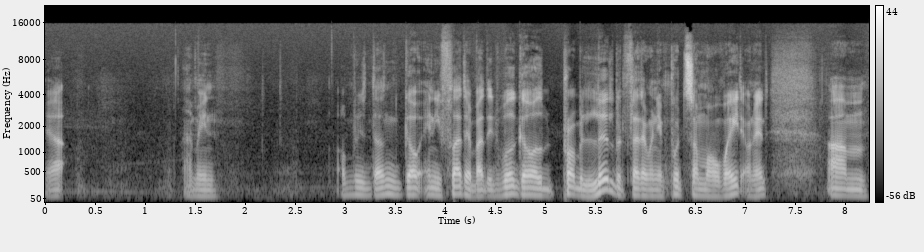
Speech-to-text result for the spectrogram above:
yeah, I mean, obviously doesn't go any flatter, but it will go probably a little bit flatter when you put some more weight on it. Um,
